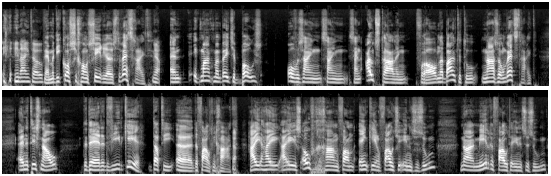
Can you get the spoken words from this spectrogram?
in Eindhoven. Nee, maar die kost je gewoon serieus de wedstrijd. Ja. En ik maak me een beetje boos over zijn, zijn, zijn uitstraling, vooral naar buiten toe, na zo'n wedstrijd. En het is nou de derde, de vierde keer dat hij eh, de fout in gaat. Ja. Hij, hij, hij is overgegaan van één keer een foutje in een seizoen naar meerdere fouten in een seizoen,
